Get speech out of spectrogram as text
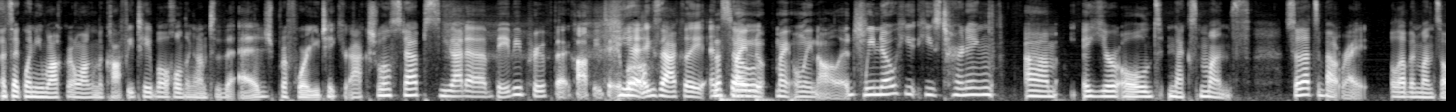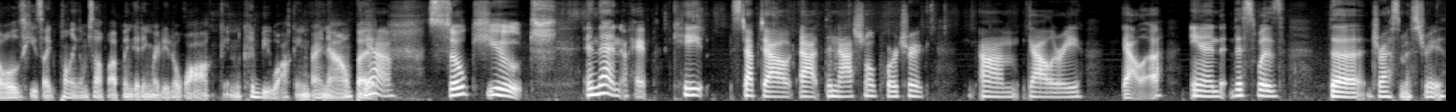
It's like when you walk along the coffee table, holding onto the edge before you take your actual steps. You gotta baby proof that coffee table. Yeah, exactly. And That's so my, my only knowledge. we know he he's turning um a year old next month. So that's about right. 11 months old. He's like pulling himself up and getting ready to walk and could be walking by now. But yeah. so cute. And then, okay, Kate stepped out at the National Portrait um, Gallery Gala. And this was the dress mystery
